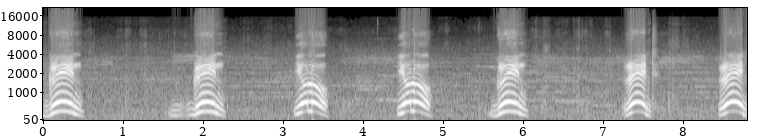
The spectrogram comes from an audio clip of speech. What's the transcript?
green green yellow yellow green red red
